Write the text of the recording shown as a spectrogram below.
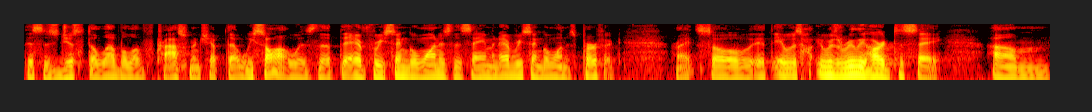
this is just the level of craftsmanship that we saw was that the, every single one is the same and every single one is perfect right? So it, it was it was really hard to say. Um,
